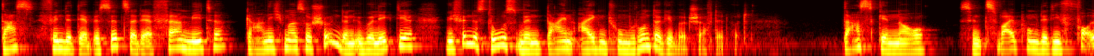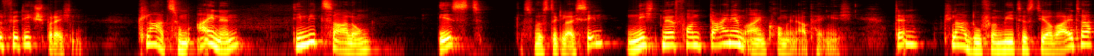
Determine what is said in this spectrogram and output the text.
das findet der Besitzer, der Vermieter gar nicht mal so schön. Denn überleg dir, wie findest du es, wenn dein Eigentum runtergewirtschaftet wird? Das genau sind zwei Punkte, die voll für dich sprechen. Klar, zum einen, die Mietzahlung ist das wirst du gleich sehen, nicht mehr von deinem Einkommen abhängig. Denn klar, du vermietest ja weiter,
